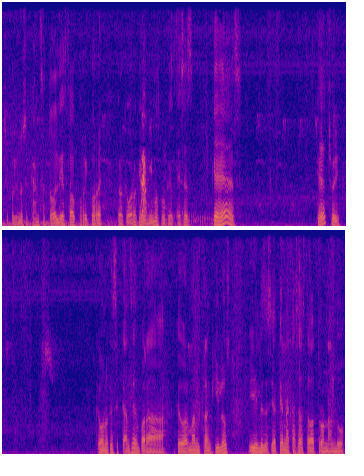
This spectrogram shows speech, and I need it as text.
El chicolín no se cansa, todo el día ha estado corre y corre. Pero qué bueno que venimos porque ese es ¿Qué es? ¿Qué, Chuy? Qué bueno que se cansen para que duerman tranquilos. Y les decía que en la casa estaba tronando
